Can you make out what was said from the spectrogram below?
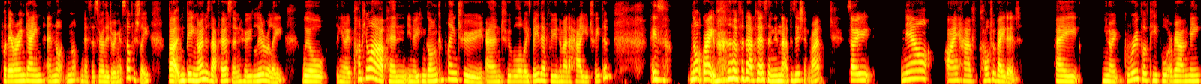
for their own gain and not not necessarily doing it selfishly but being known as that person who literally will you know pump you up and you know you can go and complain to and who will always be there for you no matter how you treat them is not great for that person in that position right? So now i have cultivated a you know group of people around me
